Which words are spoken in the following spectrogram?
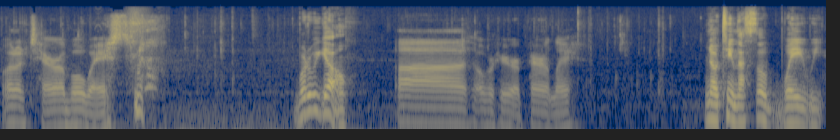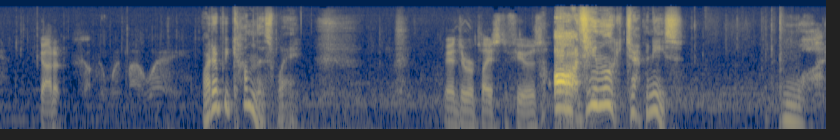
What a terrible waste. Where do we go? uh, over here apparently. No, team. That's the way we. Got it. Why did we come this way? We had to replace the fuse. Oh, team. Look, Japanese. What?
